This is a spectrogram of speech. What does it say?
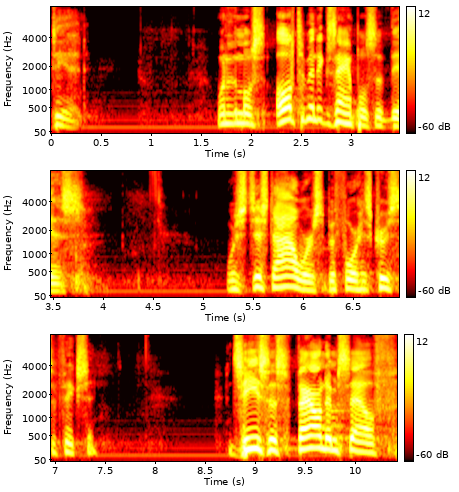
did. One of the most ultimate examples of this was just hours before his crucifixion. Jesus found himself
